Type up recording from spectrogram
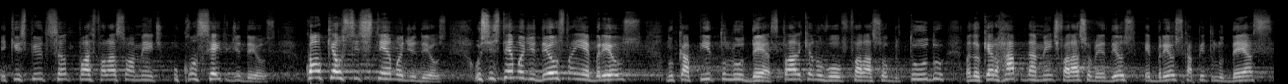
e que o Espírito Santo possa falar sua mente o conceito de Deus. Qual que é o sistema de Deus? O sistema de Deus está em Hebreus, no capítulo 10. Claro que eu não vou falar sobre tudo, mas eu quero rapidamente falar sobre Deus, Hebreus capítulo 10,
